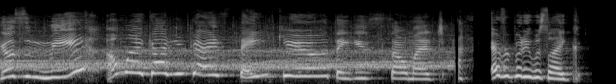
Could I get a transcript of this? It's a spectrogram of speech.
goes to me? Oh my God, you guys, thank you. Thank you so much. Everybody was like,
